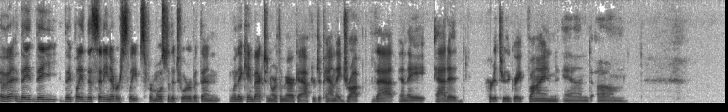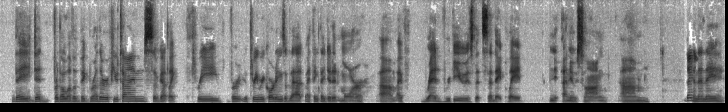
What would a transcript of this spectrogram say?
event they they they played this city never sleeps for most of the tour but then when they came back to north america after japan they dropped that and they added heard it through the grapevine and um, they did for the love of big brother a few times i've got like three ver- three recordings of that i think they did it more um, i've read reviews that said they played n- a new song um, They, and then they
